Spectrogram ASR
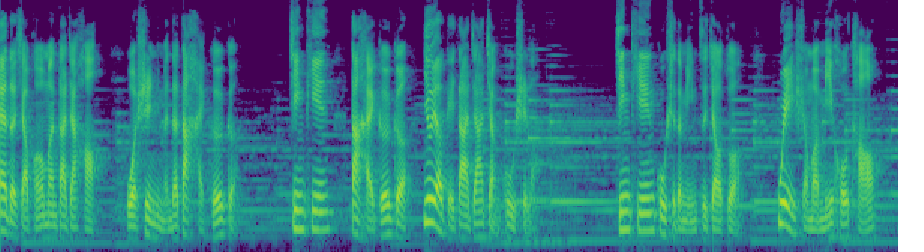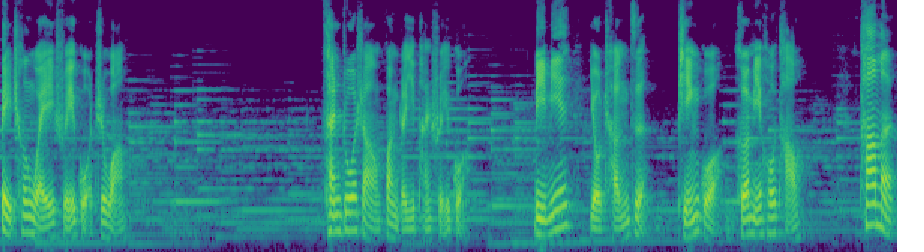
爱的小朋友们，大家好，我是你们的大海哥哥。今天大海哥哥又要给大家讲故事了。今天故事的名字叫做《为什么猕猴桃被称为水果之王》。餐桌上放着一盘水果，里面有橙子、苹果和猕猴桃，它们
